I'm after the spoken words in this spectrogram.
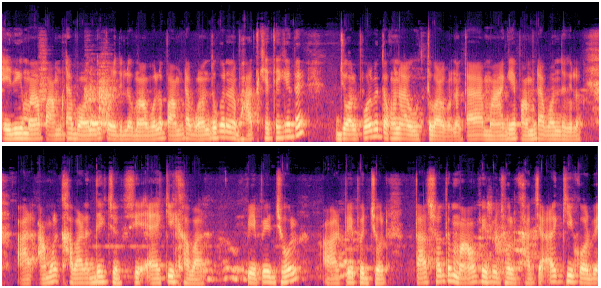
এদিকে মা পাম্পটা বন্ধ করে দিল। মা বলল পাম্পটা বন্ধ করে না, ভাত খেতে খেতে জল পড়বে, তখন আর উঠতে পারব না। তা মা গিয়ে পাম্পটা বন্ধ করল। আর আমার খাবারটা দেখছ? সে একই খাবার, পেঁপের ঝোল আর পেঁপের ঝোল। তার সাথে মাও পেঁপের ঝোল খাচ্ছে। আর কি করবে?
